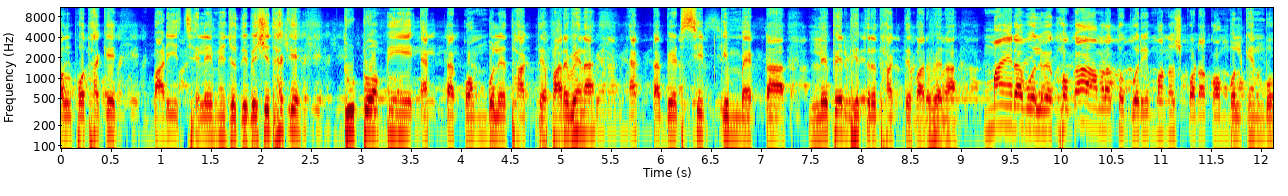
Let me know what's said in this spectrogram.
অল্প থাকে, বাড়ির ছেলে মেয়ে যদি বেশি থাকে, দুটো মেয়ে একটা কম্বলে থাকতে পারবে না, একটা বেডশিট কিংবা একটা লেপের ভিতরে থাকতে পারবে না। মায়েরা বলবে, খোকা, আমরা তো গরিব মানুষ, কটা কম্বল কিনবো?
